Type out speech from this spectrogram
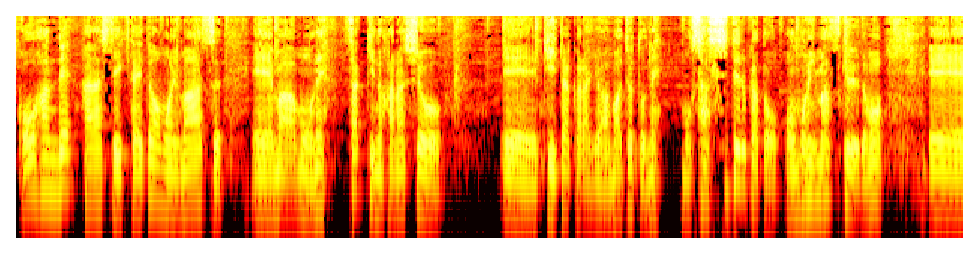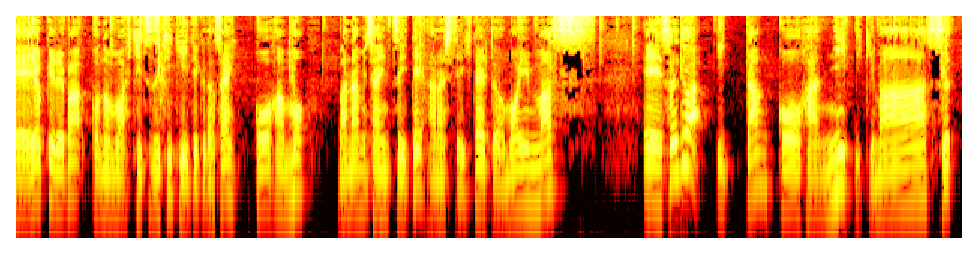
後半で話していきたいと思います。えー、まあもうね、さっきの話を、えー、聞いたからには、まあちょっとね、もう察してるかと思いますけれども、えー、良ければこのまま引き続き聞いてください。後半も、まなみさんについて話していきたいと思います。えー、それでは、一旦後半に行きます。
